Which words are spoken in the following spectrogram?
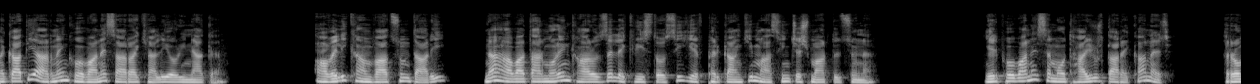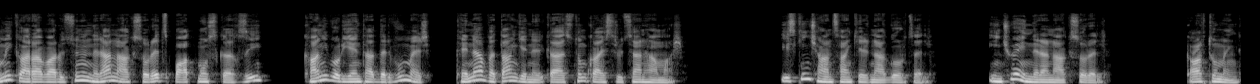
Նկատի առնենք Հովանես Առաքյալի օրինակը։ Ավելի քան 60 տարի նա հավատարմորեն քարոզել է Քրիստոսի եւ փրկանքի մասին ճշմարտությունը։ Երբ Հովհաննեսը մոտ 100 տարեկան էր, Հռոմի կառավարությունը նրան աքսորեց Պատմոս կղզի, քանի որ ենթադրվում էր, թե նա վտանգ է ներկայացնում կայսրության համար։ Իսկ ինչ հանցանք էր նա գործել։ Ինչու էին նրան աքսորել։ Կարդում ենք.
